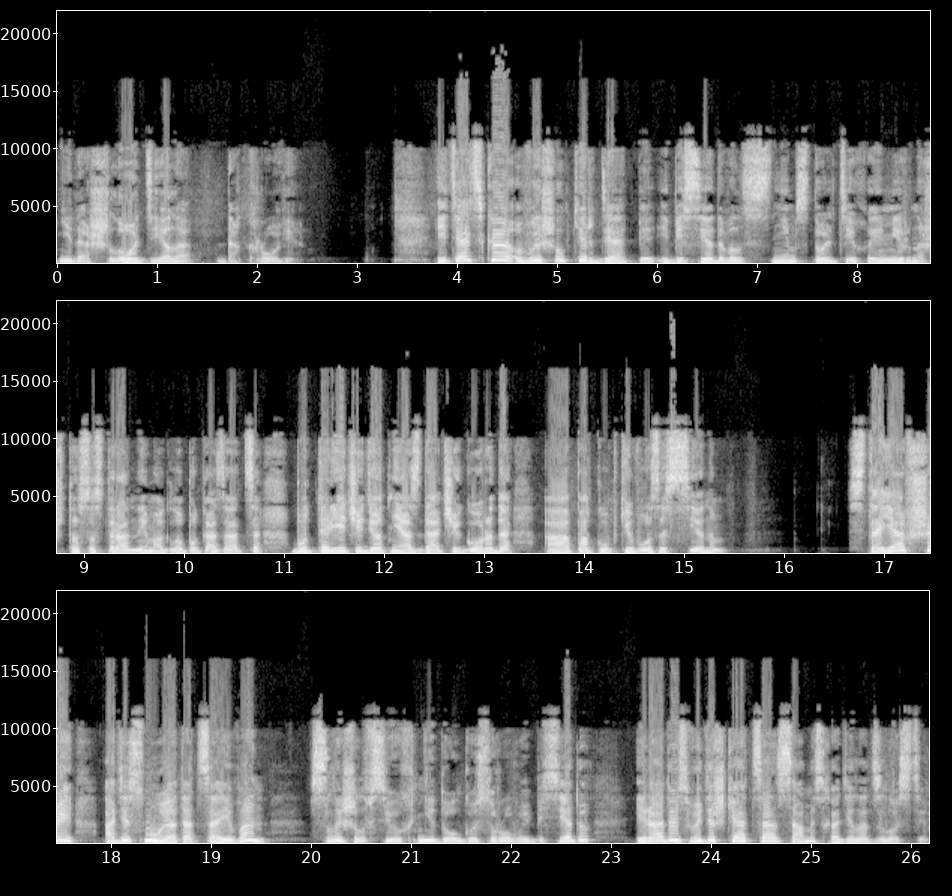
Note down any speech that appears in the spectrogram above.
не дошло дело до крови. И дядька вышел к Кирдяпе и беседовал с ним столь тихо и мирно, что со стороны могло показаться, будто речь идет не о сдаче города, а о покупке воза с сеном. Стоявший одесную от отца Иван слышал всю их недолгую суровую беседу и, радуясь выдержке отца, сам исходил от злости.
